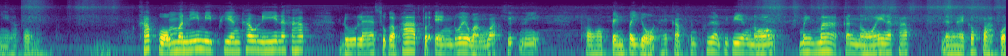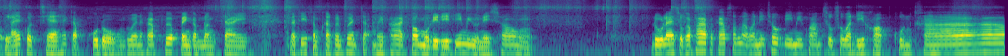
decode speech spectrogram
นี่ครับผม ครับผมวันนี้มีเพียงเท่านี้นะครับ ดูแลสุขภาพตัวเองด้วยหวังว่าคลิปนี้ พอเป็นประโยชน์ให้กับเพื่อนๆพี่ๆน้องๆไม่มากก็น้อยนะครับ ยังไงก็ฝากกดไลค์กดแชร์ให้กับครูโด่งด้วยนะครับ เพื่อเป็นกำลังใจและที่สำคัญเพื่อนๆจะไม่พลาดข้อมูลดีๆที่มีอยู่ในช่อง ดูแลสุขภาพนะครับสำหรับวันนี้โชคดีมีความสุขสวัสดีขอบคุณครับ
